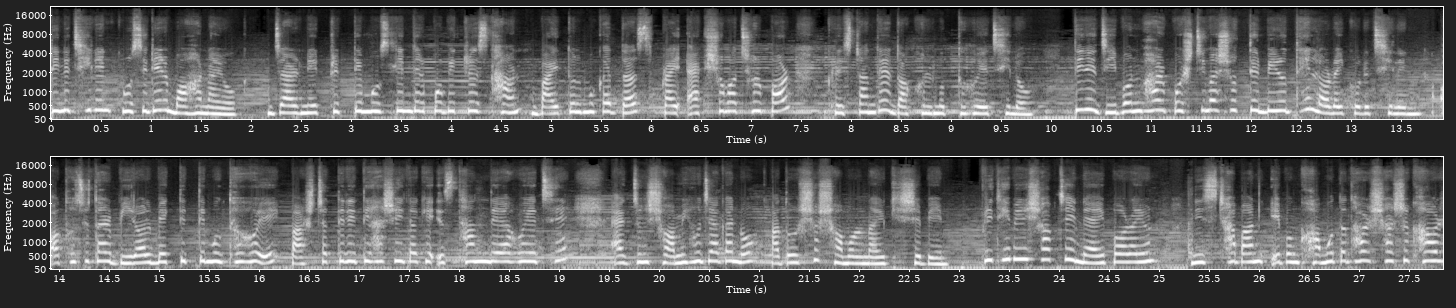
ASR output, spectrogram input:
তিনি ছিলেন ক্রুসিডের মহানায়ক, যার নেতৃত্বে মুসলিমদের পবিত্র স্থান বাইতুল মুকাদ্দাস প্রায় একশো বছর পর খ্রিস্টানদের দখলমুক্ত হয়েছিল। তিনি জীবনভর পশ্চিমা শক্তির বিরুদ্ধে লড়াই করেছিলেন, অথচ তার বিরল ব্যক্তিত্বে মুগ্ধ হয়ে পাশ্চাত্যের ইতিহাসেই তাকে স্থান দেয়া হয়েছে একজন সমীহ জাগানো আদর্শ সমরনায়ক হিসেবে। পৃথিবীর সবচেয়ে ন্যায়পরায়ণ, নিষ্ঠাবান এবং ক্ষমতাধর শাসক হওয়ার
